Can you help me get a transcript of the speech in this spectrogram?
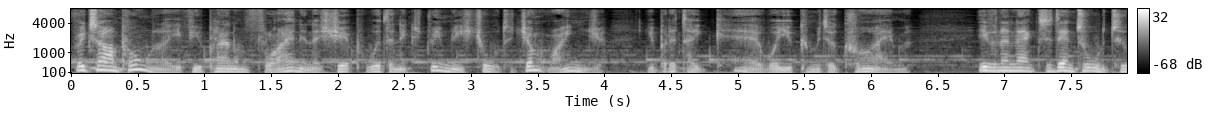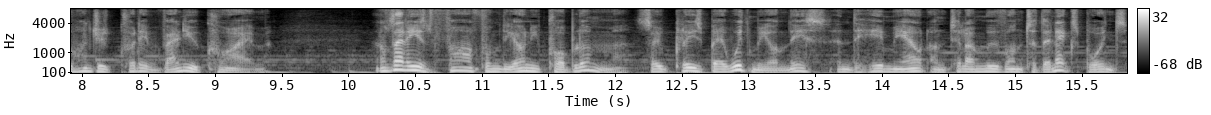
For example, if you plan on flying in a ship with an extremely short jump range, you better take care where you commit a crime even an accidental 200 credit value crime. Now that is far from the only problem, so please bear with me on this and hear me out until I move on to the next point,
